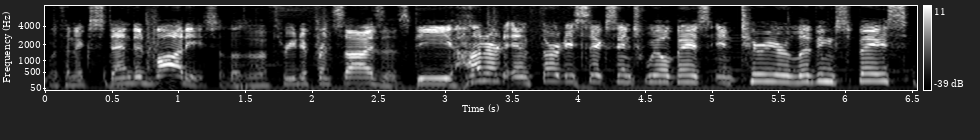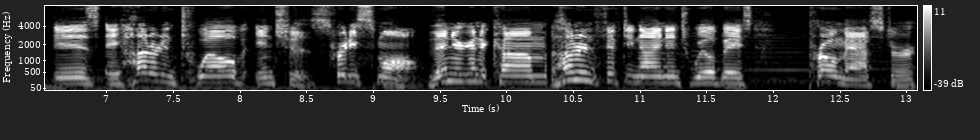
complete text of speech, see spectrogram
with an extended body. So those are the three different sizes. The 136 inch wheelbase interior living space is 112 inches, pretty small. Then you're gonna come, the 159 inch wheelbase ProMaster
